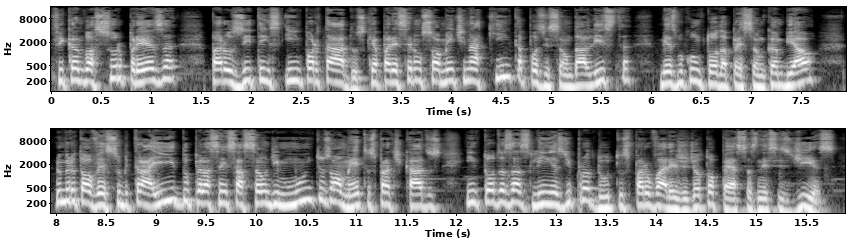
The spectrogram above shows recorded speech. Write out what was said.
ficando a surpresa para os itens importados, que apareceram somente na quinta posição da lista, mesmo com toda a pressão cambial, número talvez subtraído pela sensação de muitos aumentos praticados em todas as linhas de produtos para o varejo de autopeças nesses dias.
